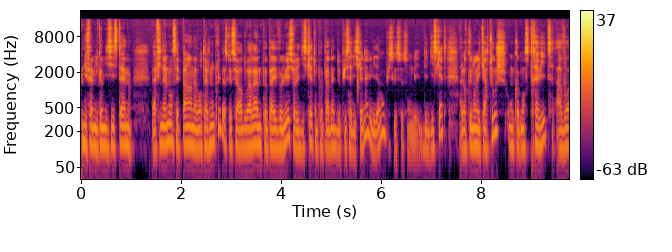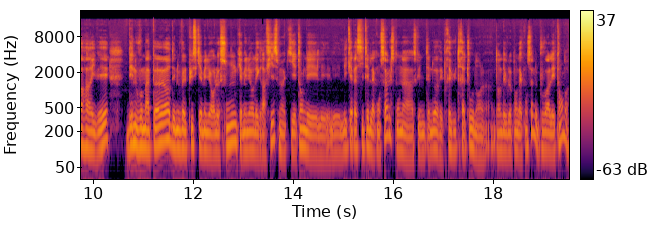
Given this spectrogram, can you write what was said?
du Famicom D-System, bah finalement c'est pas un avantage non plus parce que ce hardware-là ne peut pas évoluer. Sur les disquettes, on peut pas mettre de puce additionnelle évidemment puisque ce sont des, disquettes, alors que dans les cartouches on commence très vite à voir arriver des nouveaux mappeurs, des nouvelles puces qui améliorent le son, qui améliorent les graphismes, qui étendent les, capacités de la console, ce qu'on a, ce que Nintendo avait prévu très tôt dans le, développement de la console, de pouvoir l'étendre.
